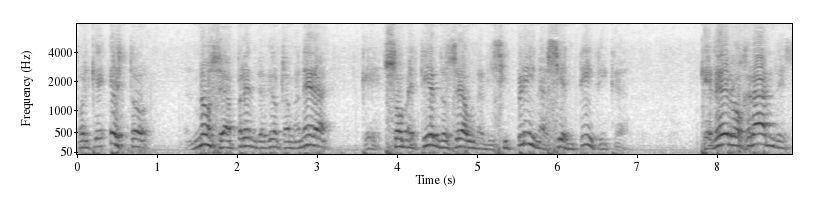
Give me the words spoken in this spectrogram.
porque esto no se aprende de otra manera que sometiéndose a una disciplina científica que dé los grandes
